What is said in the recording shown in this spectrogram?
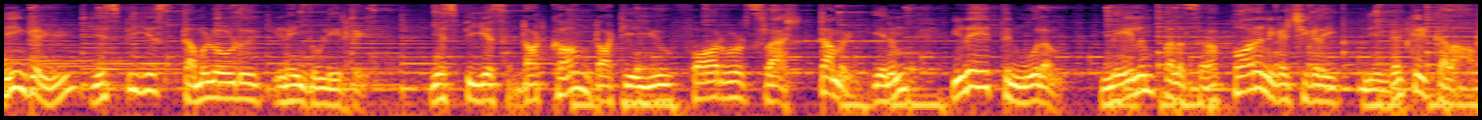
நீங்கள் எஸ்பிஎஸ் தமிழோடு இணைந்துள்ளீர்கள். SBS dot com dot AU forward slash Tamil எனும் இணையத்தின் மூலம் மேலும் பல சிறப்பான நிகழ்ச்சிகளை நீங்கள் கேட்கலாம்.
